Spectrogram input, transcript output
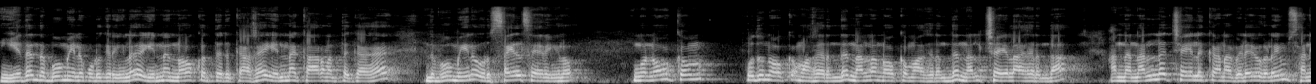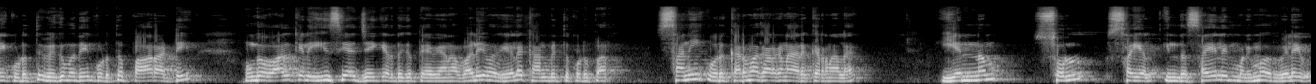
நீங்கள் எதை இந்த பூமியில் கொடுக்குறீங்களோ என்ன நோக்கத்திற்காக என்ன காரணத்துக்காக இந்த பூமியில் ஒரு செயல் செய்கிறீங்களோ உங்கள் நோக்கம் பொது நோக்கமாக இருந்து நல்ல நோக்கமாக இருந்து நல் செயலாக இருந்தால் அந்த நல்ல செயலுக்கான விளைவுகளையும் சனி கொடுத்து வெகுமதியும் கொடுத்து பாராட்டி உங்கள் வாழ்க்கையில் ஈஸியாக ஜெயிக்கிறதுக்கு தேவையான வழிவகைகளை காண்பித்து கொடுப்பார். சனி ஒரு கர்மகாரகனாக இருக்கிறனால எண்ணம் சொல் செயல் இந்த செயலின் மூலிமா ஒரு விளைவு.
